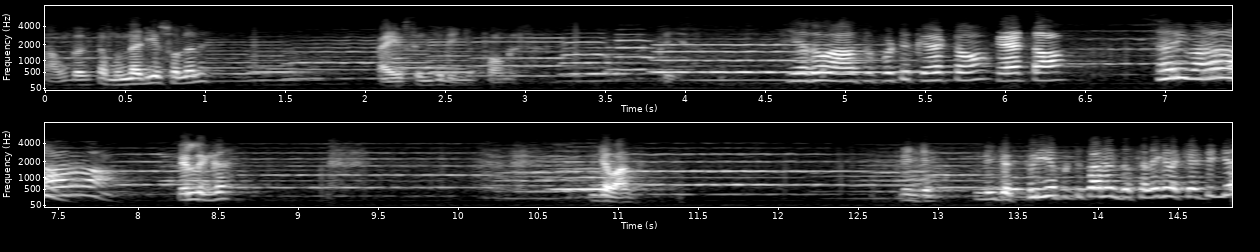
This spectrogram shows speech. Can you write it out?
நான் உங்ககிட்ட முன்னாடியே சொல்லல. தயவு செஞ்சு நீங்க போங்க. ஏதோ ஆசைப்பட்டு கேட்டோம். கேட்டோம். சரி வர்றோம். வர்றோம். இல்லைங்க. இங்க வாங்க. நீங்க நீங்க பிரியப்பட்டு தானே இந்த சிலைகளை கேட்டீங்க?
